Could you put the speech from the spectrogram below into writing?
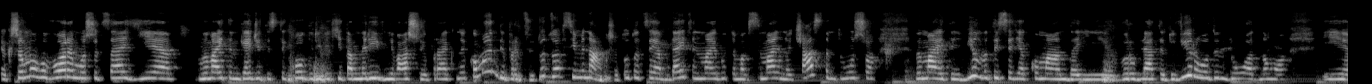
якщо ми говоримо, що це є, ви маєте енгейджити стейкхолдерів, які там на рівні вашої проектної команди працюють. Тут зовсім інакше. Тут оцей апдейт він має бути максимально частим, тому що ви маєте і білдитися як команда і виробляти виробляти довіру один до одного і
